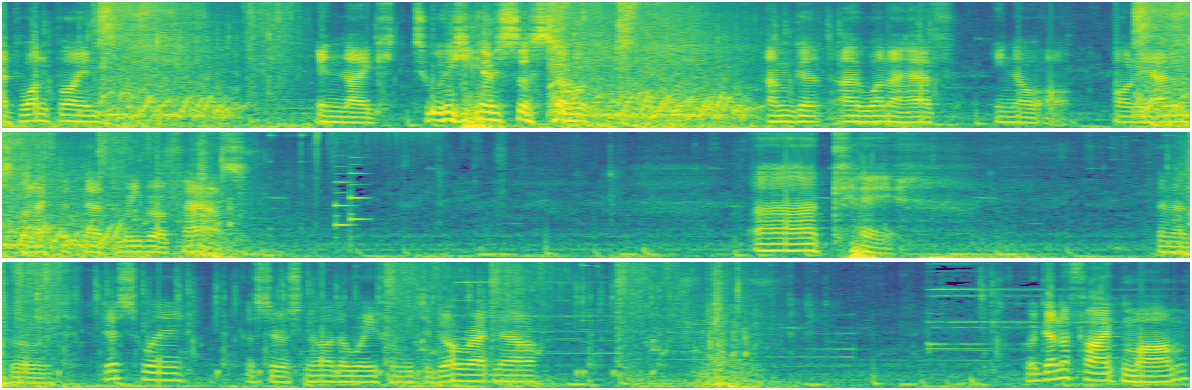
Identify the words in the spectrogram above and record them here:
at one point in like two years or so, I'm gonna I wanna have you know all, the items collected that Rebirth has. Okay. Gonna go this way, because there's no other way for me to go right now. We're gonna fight Mom.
